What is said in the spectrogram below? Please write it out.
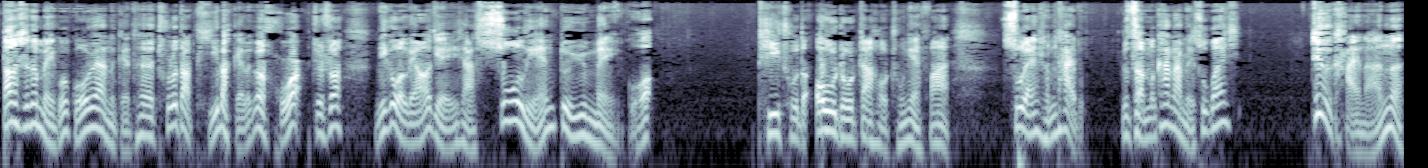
当时的美国国务院呢，给他出了道题吧，给了个活儿，就是说你给我了解一下苏联对于美国提出的欧洲战后重建方案，苏联什么态度？就怎么看待美苏关系？这个凯南呢，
